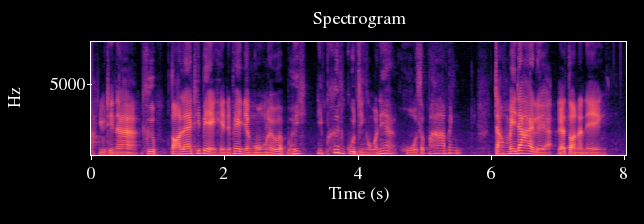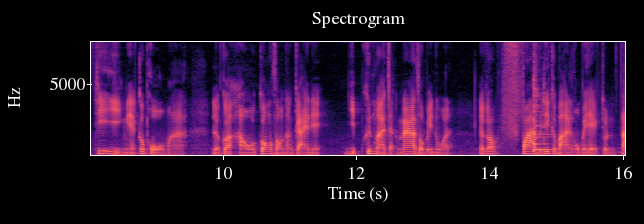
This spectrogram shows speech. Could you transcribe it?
ักอยู่ที่หน้า คือตอนแรกที่เบกเห็นในเพจยังงงเลยว่าแบบเฮ้ยนี่เพื่อนกูจริงเหรอวะเนี่ยโหสภาพแม่งจำไม่ได้เลยอะและตอนนั้นเองที่อีหญิงเนี่ยก็โผล่มา แล้วก็เอากล้องส่องทางไกลเนี่ยหยิบขึ้นมาจากหน้าศพไอ้หนวดแล้วก็ฟาดไปที่กระบาลของพระเอกจนต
